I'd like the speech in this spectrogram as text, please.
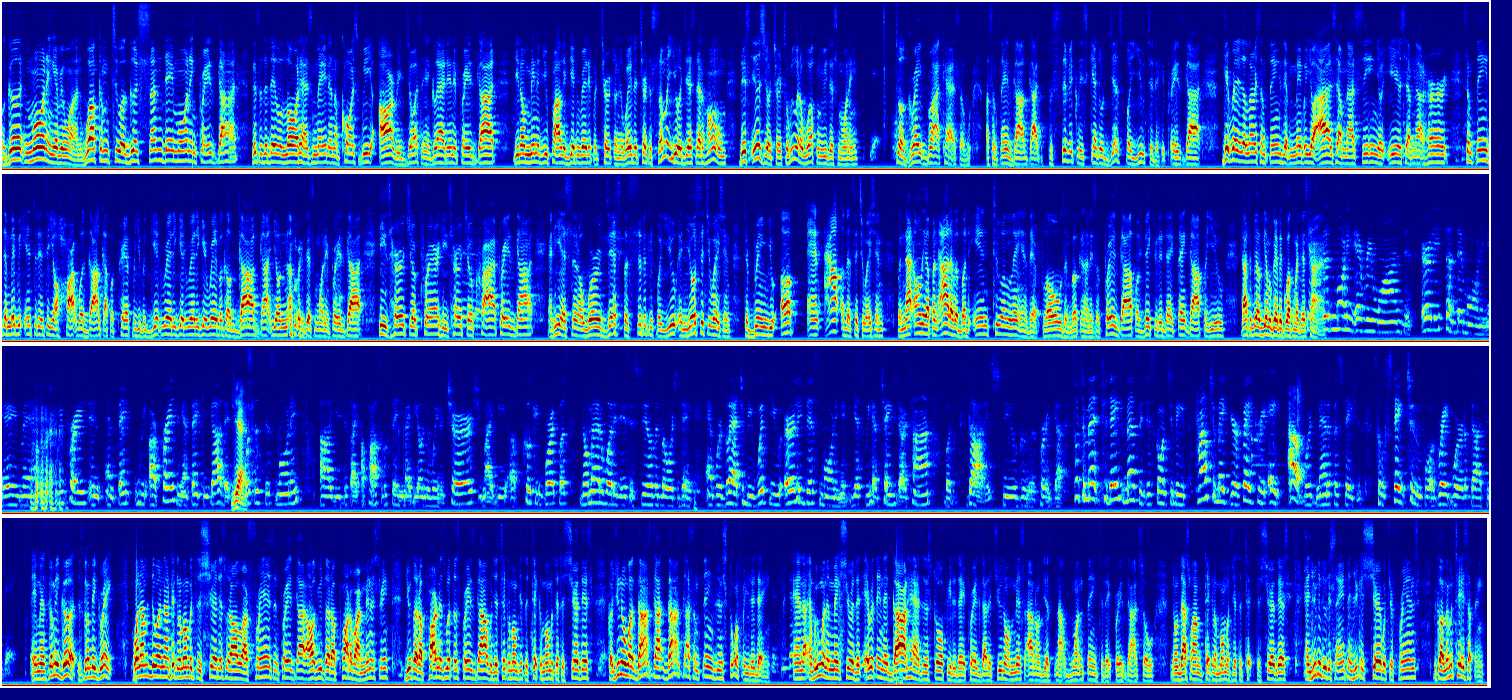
Well, good morning, everyone. Welcome to a good Sunday morning. Praise God. This is the day the Lord has made, and of course, we are rejoicing and glad in it. Praise God. You know, many of you probably getting ready for church on the way to church, and some of you are just at home. This is your church, so we want to welcome you this morning to a great broadcast of, of some things God's got specifically scheduled just for you today. Praise God. Get ready to learn some things that maybe your eyes have not seen, your ears have not heard some things that maybe entered into your heart what God got prepared for you. But get ready, get ready, get ready because God's got your number this morning. Praise God. He's heard your prayer, He's heard your cry. Praise God. And He has sent a word just specifically for you in your situation to bring you up and out of the situation, but not only up and out of it, but into a land that flows and milk and honey. So praise God for victory today. Thank God for you. Dr. Bev, give him a great big welcome at this yes, time. Good morning, everyone. This early Sunday morning. Amen. we praise and, and thank we are praising and thanking God that you're yes. with us this morning. Uh, you just like Apostle said, you might be on your way to church, you might be up cooking breakfast. No matter what it is, it's still the Lord's day. And we're glad to be with you early this morning. And yes, we have changed our time, but God is still good. Praise God. So to me, today's message is going to be how to make your faith create outward manifestations. So stay tuned for a great word of God today. Amen. It's going to be good. It's going to be great. What I'm doing now, taking a moment to share this with all of our friends and praise God, all of you that are part of our ministry, you that are partners with us, praise God. We're just taking a moment just to take a moment just to share this because you know what? God's got God's got some things in store for you today. And, uh, and we want to make sure that everything that God has in store for you today, praise God, that you don't miss out on just not one thing today, praise God. So, you know, that's why I'm taking a moment just to, t- to share this. And you can do the same thing. You can share it with your friends because let me tell you something.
